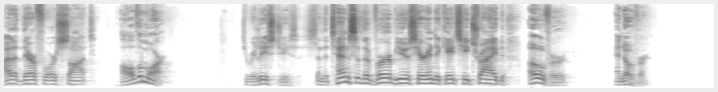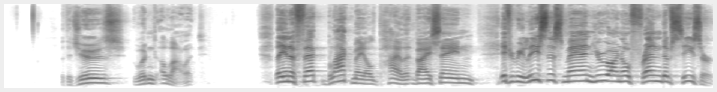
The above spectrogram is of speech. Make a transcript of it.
Pilate therefore sought all the more to release Jesus. And the tense of the verb used here indicates he tried over and over. But the Jews wouldn't allow it. They, in effect, blackmailed Pilate by saying, If you release this man, you are no friend of Caesar.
